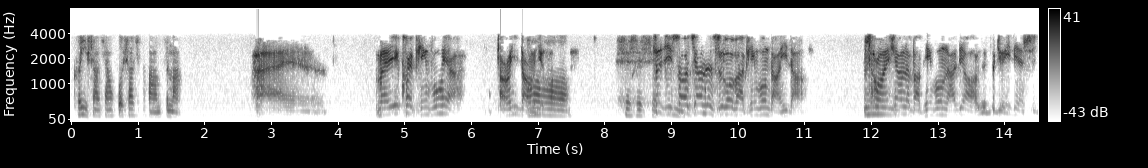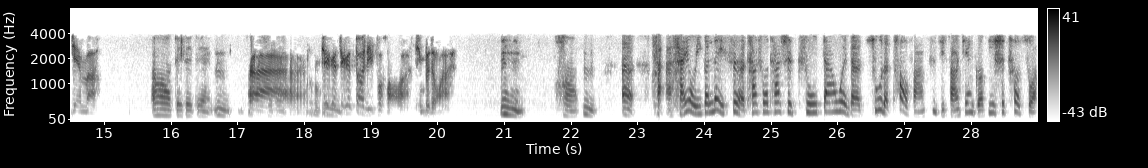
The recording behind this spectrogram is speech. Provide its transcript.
可以上香或烧小房子吗？哎，买一块屏风呀，挡一挡就好。哦，是是是，自己烧香的时候把屏风挡一挡，嗯上完香了把屏风拿掉，那不就一点时间吗？哦，对对对，嗯啊，这个这个道理不好啊，听不懂啊？嗯，好，嗯呃，还还有一个类似的，他说他是租单位的租的套房，自己房间隔壁是厕所。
